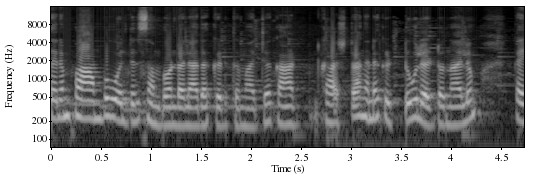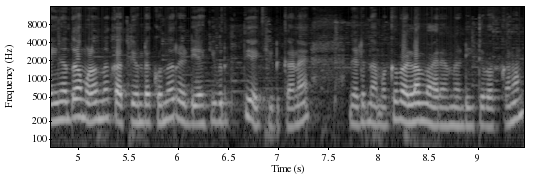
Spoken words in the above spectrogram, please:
തരം പാമ്പ് പോലത്തെ ഒരു സംഭവം ഉണ്ടല്ലോ അതൊക്കെ എടുത്ത് മാറ്റുക. കാ കാഷ്ടം അങ്ങനെ കിട്ടൂല കേട്ടോ. എന്നാലും കഴിഞ്ഞത് നമ്മളൊന്ന് കത്തി കൊണ്ടൊക്കെ ഒന്ന് റെഡിയാക്കി വൃത്തിയാക്കി എടുക്കണേ. എന്നിട്ട് നമുക്ക് വെള്ളം വരാൻ വേണ്ടിയിട്ട് വെക്കണം.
